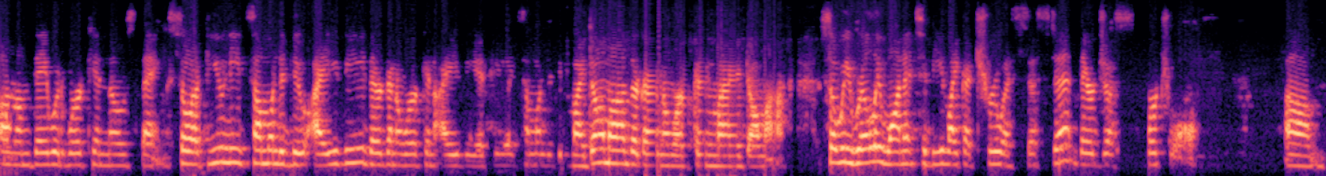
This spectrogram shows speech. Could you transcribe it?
um, they would work in those things. So if you need someone to do Ivy, they're going to work in Ivy. If you need someone to do Mydoma, they're going to work in Mydoma. So we really want it to be like a true assistant. They're just virtual. Um,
